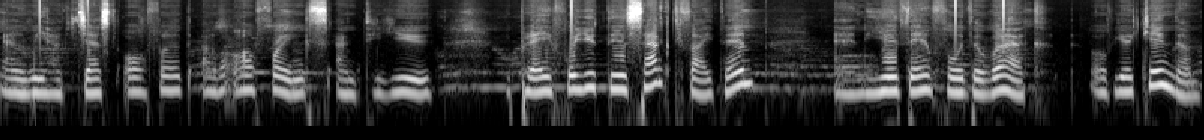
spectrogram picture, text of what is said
And we have just offered our offerings unto you. We pray for you to sanctify them and use them for the work of your kingdom.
